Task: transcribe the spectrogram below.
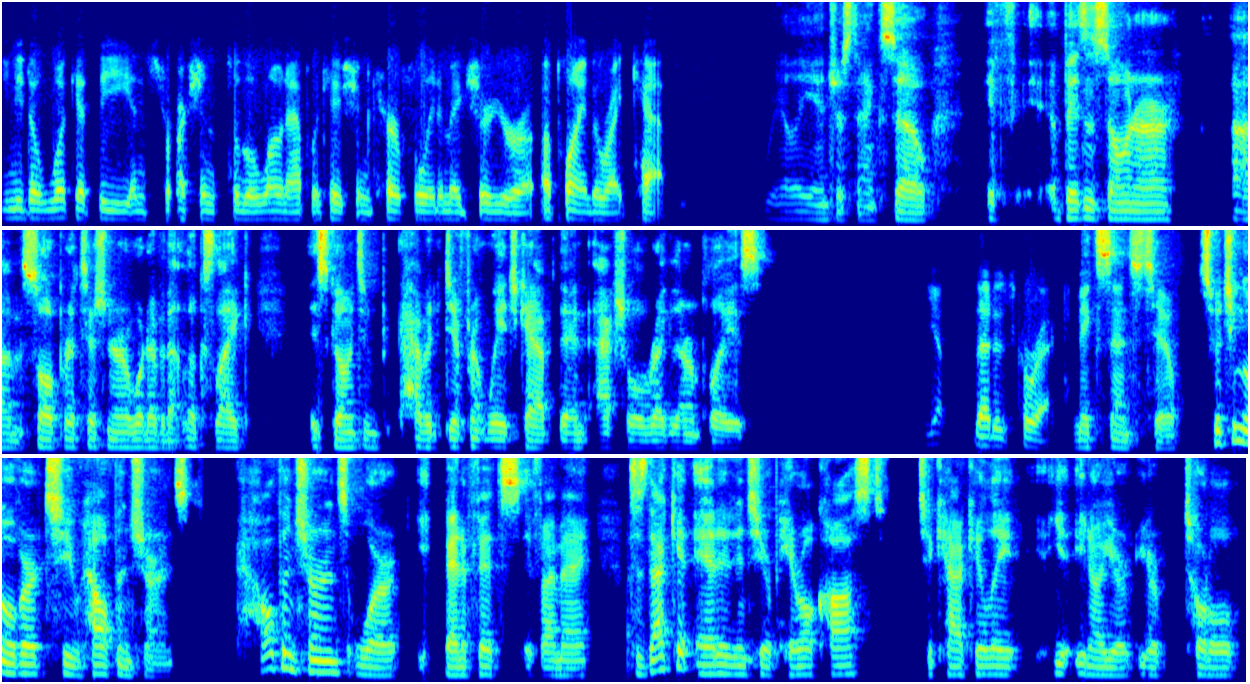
you need to look at the instructions to the loan application carefully to make sure you're applying the right cap. Really interesting. So if a business owner, um, sole practitioner, or whatever that looks like, is going to have a different wage cap than actual regular employees. Yep, that is correct. Makes sense too. Switching over to health insurance. Health insurance or benefits, if I may, does that get added into your payroll cost to calculate you, you know your your total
